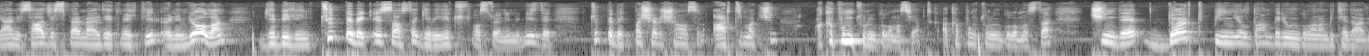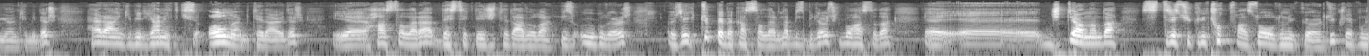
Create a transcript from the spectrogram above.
Yani sadece sperm elde etmek değil, önemli olan gebeliğin, tüp bebek esasında gebeliğin tutması da önemli. Biz de tüp bebek başarı şansını artırmak için akapunktur uygulaması yaptık. Akapunktur uygulaması da Çin'de 4000 yıldan beri uygulanan bir tedavi yöntemidir. Herhangi bir yan etkisi olmayan bir tedavidir. Ee, hastalara destekleyici tedavi olarak biz uyguluyoruz. Özellikle tüp bebek hastalarında biz biliyoruz ki bu hastada e, e, ciddi anlamda stres yükünün çok fazla olduğunu gördük ve bunu,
